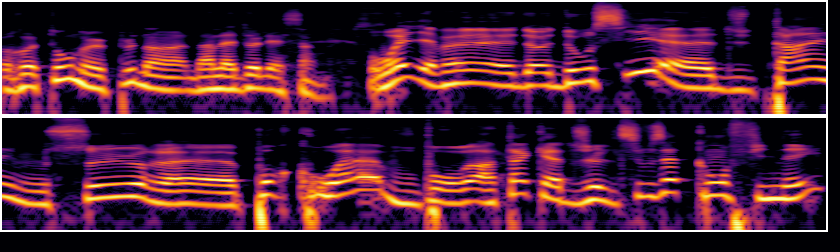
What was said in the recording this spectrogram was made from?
retournent un peu dans, dans l'adolescence. Oui, il y avait un, un dossier euh, du Time sur euh, pourquoi, vous, pour, en tant qu'adulte, si vous êtes confiné,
